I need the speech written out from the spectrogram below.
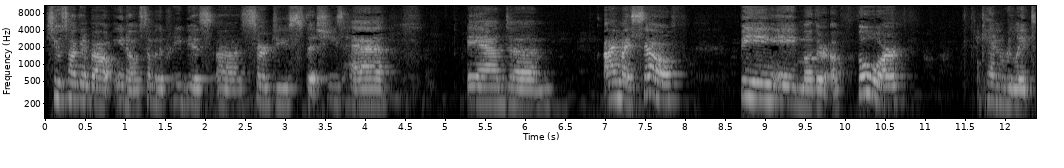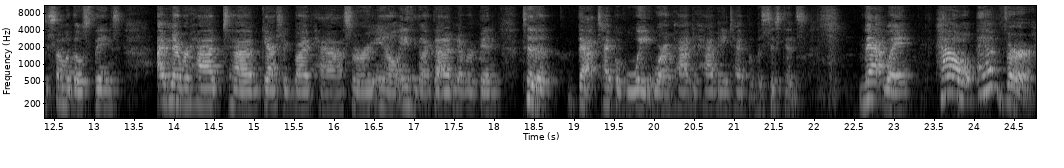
She was talking about, you know, some of the previous uh, surgeries that she's had. And um, I myself, being a mother of four, can relate to some of those things. I've never had to have gastric bypass or, you know, anything like that. I've never been to that type of weight where I've had to have any type of assistance that way. However,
